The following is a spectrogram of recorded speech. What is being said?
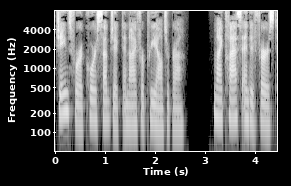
James for a core subject, and I for pre algebra. My class ended first,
